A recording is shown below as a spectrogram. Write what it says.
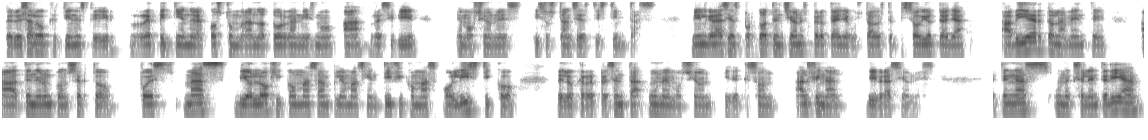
pero es algo que tienes que ir repitiendo y acostumbrando a tu organismo a recibir emociones y sustancias distintas. Mil gracias por tu atención, espero te haya gustado este episodio, te haya abierto la mente a tener un concepto pues más biológico, más amplio, más científico, más holístico de lo que representa una emoción y de que son al final vibraciones. Que tengas un excelente día.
